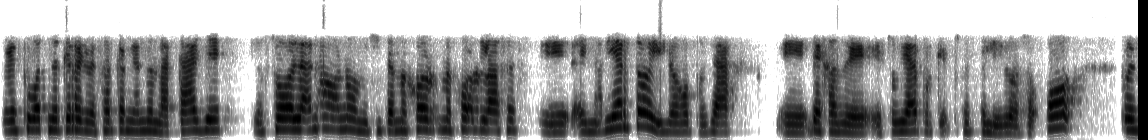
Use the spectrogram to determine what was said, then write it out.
pero es que voy a tener que regresar caminando en la calle, yo sola, no, no, mijita, mejor, mejor la haces eh, en abierto y luego pues ya eh, dejas de estudiar porque pues es peligroso. O, pues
